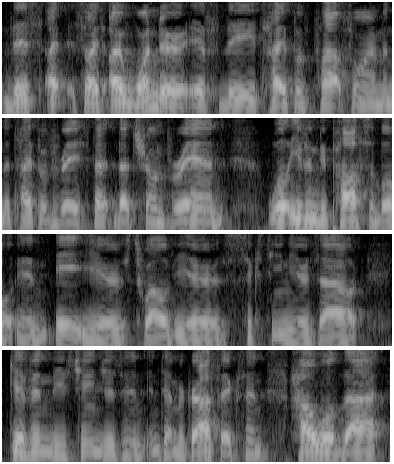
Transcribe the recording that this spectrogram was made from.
this, I, so I, I wonder if the type of platform and the type of race that, that Trump ran will even be possible in eight years, twelve years, sixteen years out, given these changes in, in demographics, and how will that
